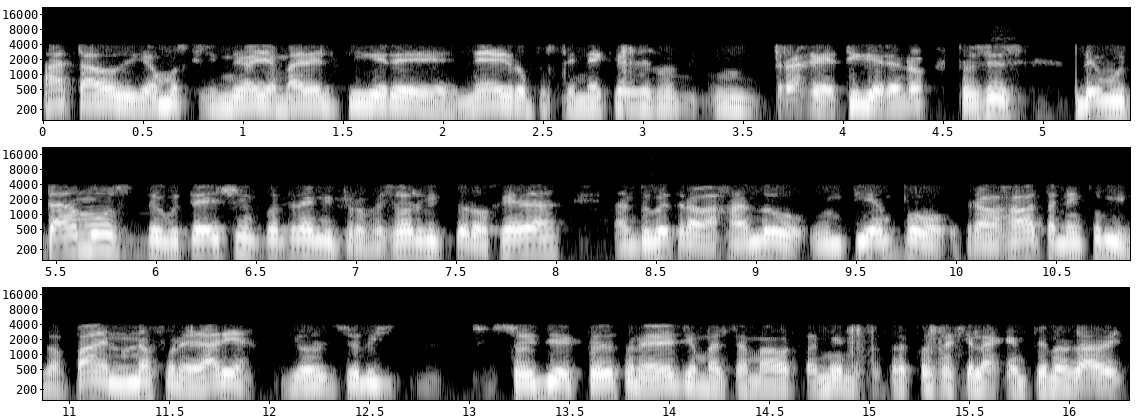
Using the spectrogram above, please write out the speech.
atado, digamos que si me iba a llamar el tigre negro, pues tenía que hacer un, un traje de tigre, ¿no? Entonces, debutamos, debuté de hecho en contra de mi profesor Víctor Ojeda, anduve trabajando un tiempo, trabajaba también con mi papá en una funeraria, yo, yo soy director de funerarias y embalsamador también, es otra cosa que la gente no sabe.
